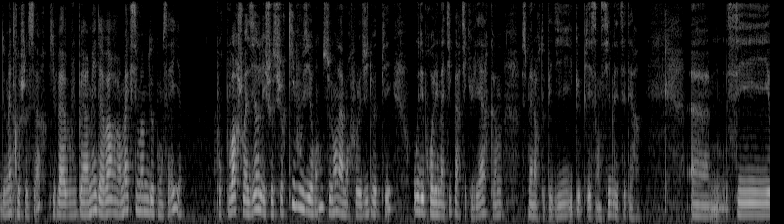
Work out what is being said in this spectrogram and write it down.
de maître chausseur qui va vous permettre d'avoir un maximum de conseils pour pouvoir choisir les chaussures qui vous iront selon la morphologie de votre pied ou des problématiques particulières comme semelle orthopédique, pied sensible, etc. Euh, c'est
